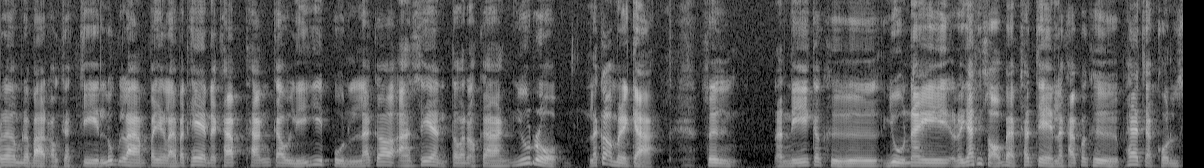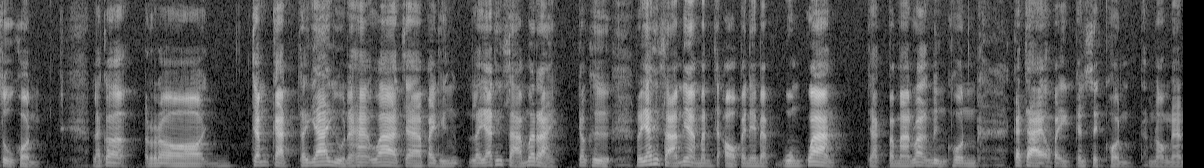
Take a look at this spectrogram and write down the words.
เริ่มระบาดออกจากจีนลุกลามไปยังหลายประเทศนะครับ ทั้งเกาหลีญี่ปุ่น และก็อาเซียน ตะวันออกกลางยุโรป และก็อเมริกา ซึ่งอันนี้ก็คืออยู่ในระยะที่ 2 แบบชัดเจนแล้วครับ ก็คือแพร่จากคนสู่คน แล้วก็รอจำกัดระยะอยู่นะฮะว่าจะไปถึงระยะที่ 3 เมื่อไหร่ ก็คือระยะที่3เนี่ยมันจะออกไปในแบบวงกว้าง จากประมาณว่า 1 คนกระจายออกไปอีกเป็น 10 คนทำนองนั้น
